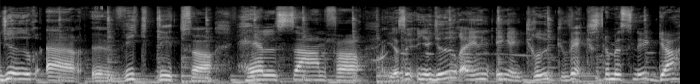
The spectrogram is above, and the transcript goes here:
Djur är eh, viktigt för hälsan, för... Alltså, djur är ingen krukväxt. De är snygga.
